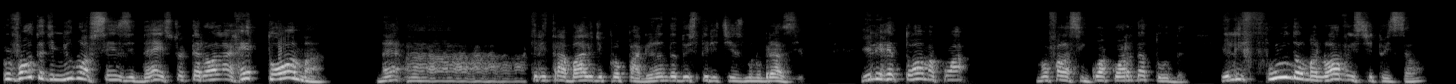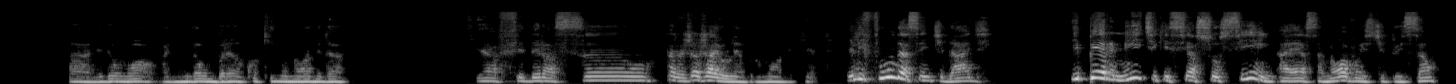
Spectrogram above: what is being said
Por volta de 1910, Torterola retoma né, a, aquele trabalho de propaganda do espiritismo no Brasil. E ele retoma com a, vou falar assim, com a corda toda. Ele funda uma nova instituição. Ah, me deu um nome, me dá um branco aqui no nome da que é a Federação. Cara, já já eu lembro o nome é. Ele funda essa entidade e permite que se associem a essa nova instituição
